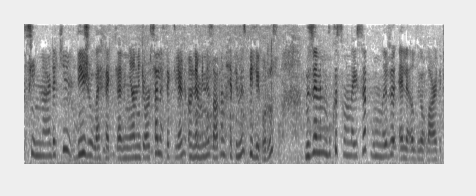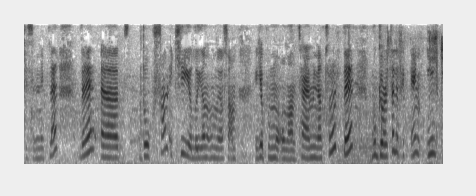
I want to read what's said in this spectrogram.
Filmlerdeki visual efektlerin yani görsel efektlerin önemini zaten hepimiz biliyoruz. Müzenin bu kısmında ise bunları ele alıyorlardı kesinlikle. Ve e, 92 yılı yanılmıyorsam yapımı olan Terminator de bu görsel efektlerin ilk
